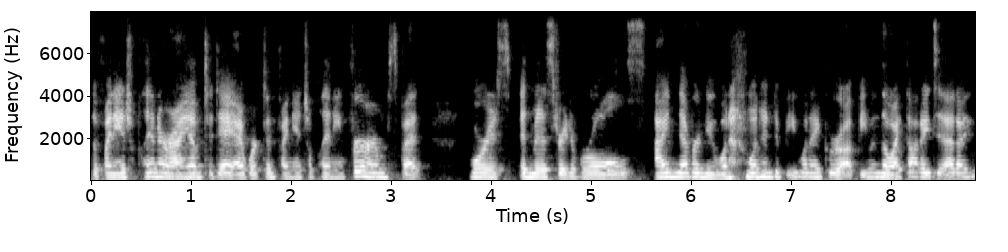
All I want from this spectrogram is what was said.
the financial planner I am today, I worked in financial planning firms, but more as administrative roles. I never knew what I wanted to be when I grew up, even though I thought I did. I,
